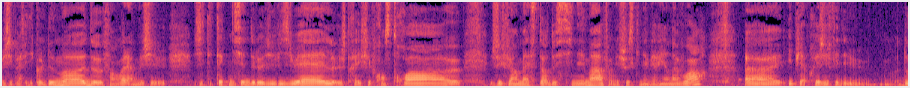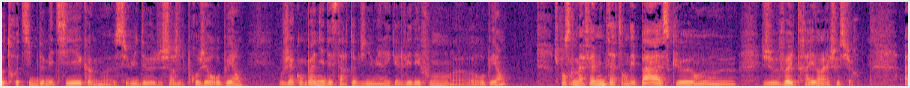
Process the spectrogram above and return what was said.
j'ai pas fait d'école de mode. Enfin voilà, moi j'étais technicienne de l'audiovisuel, je travaillais chez France 3, j'ai fait un master de cinéma, enfin des choses qui n'avaient rien à voir. Et puis après, j'ai fait d'autres types de métiers, comme celui de, de chargé de projet européen, où j'ai accompagné des startups du numérique à lever des fonds européens. Je pense que ma famille ne s'attendait pas à ce que euh, je veuille travailler dans la chaussure. Euh,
